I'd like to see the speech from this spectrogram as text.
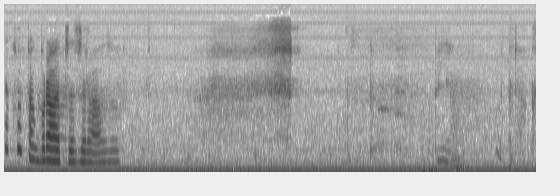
Як тут так брати зразу? Блін, от так.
